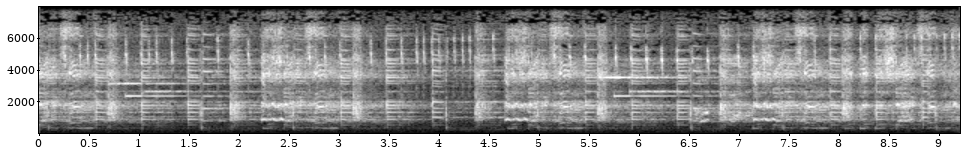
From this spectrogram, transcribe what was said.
Jackson. Jackson.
